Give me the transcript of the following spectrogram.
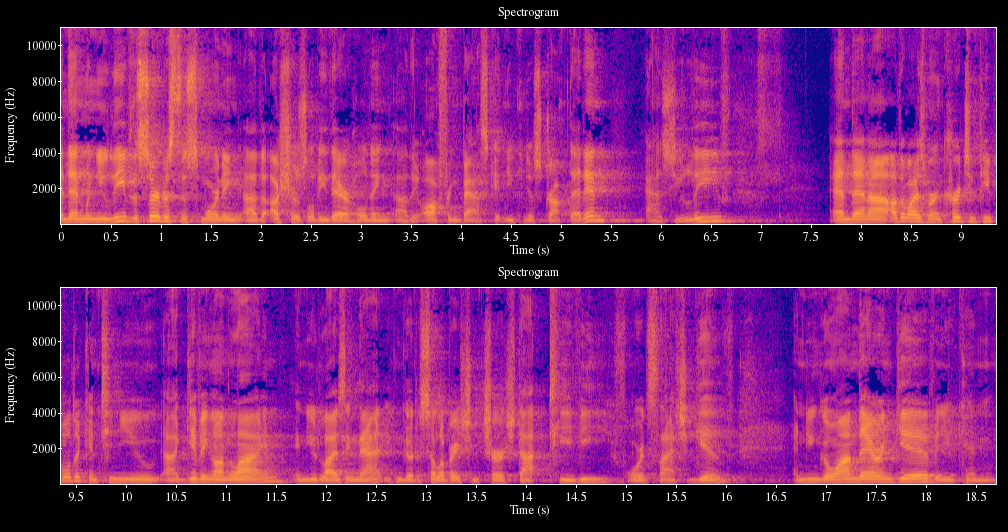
And then when you leave the service this morning, uh, the ushers will be there holding uh, the offering basket. You can just drop that in as you leave. And then uh, otherwise, we're encouraging people to continue uh, giving online and utilizing that. You can go to celebrationchurch.tv forward slash give. And you can go on there and give, and you can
